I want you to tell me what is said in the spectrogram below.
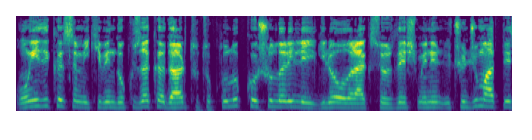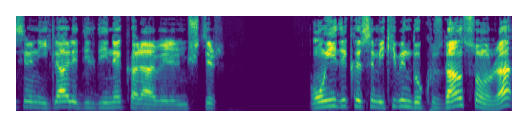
17 Kasım 2009'a kadar tutukluluk koşulları ile ilgili olarak sözleşmenin 3. maddesinin ihlal edildiğine karar verilmiştir. 17 Kasım 2009'dan sonra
